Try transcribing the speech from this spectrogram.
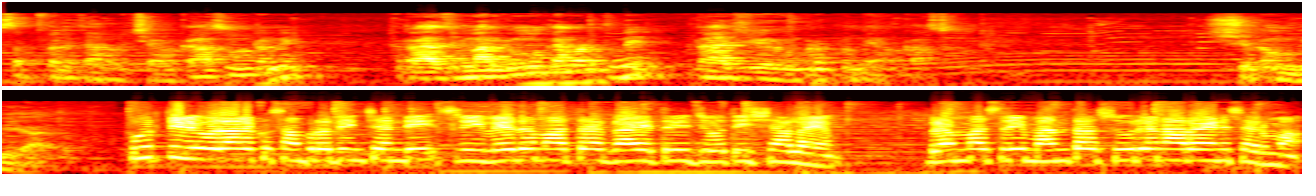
సత్ఫలితాలు వచ్చే అవకాశం ఉంటుంది. రాజమార్గము కనబడుతుంది. రాజయోగం కూడా పొందే అవకాశం ఉంటుంది. శుభం వ్యాధం. పూర్తి వివరాలకు సంప్రదించండి. శ్రీ వేదమాత గాయత్రి జ్యోతిషాలయం. Brahmashri Mantha Suryanarayana Sharma.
